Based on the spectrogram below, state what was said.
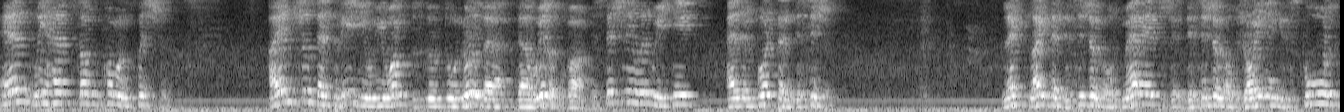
And we have some common questions. I am sure that really we want to, to know the, the will of God, especially when we take an important decision. Like, like the decision of marriage, the decision of joining school,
